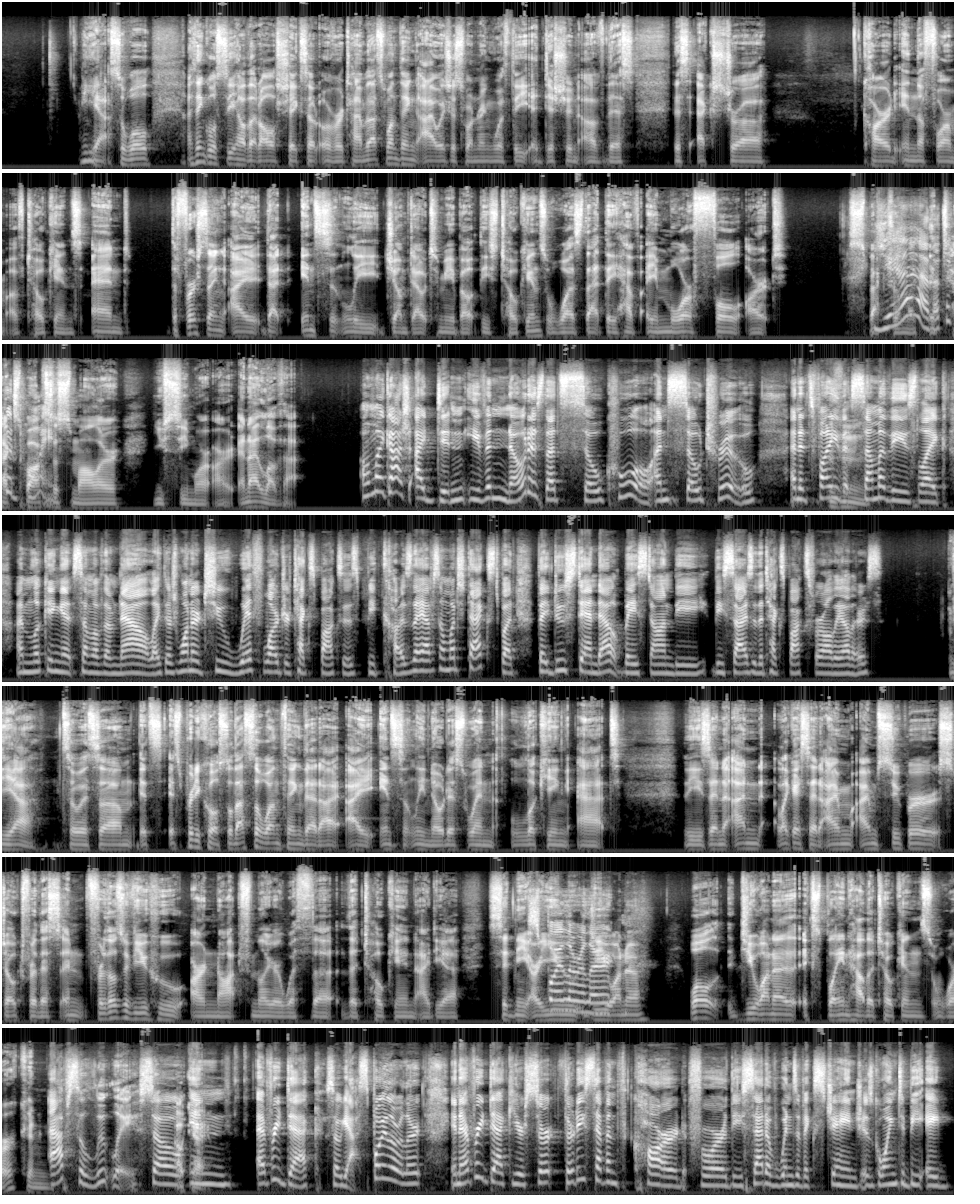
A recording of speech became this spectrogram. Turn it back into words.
Yeah, so we'll I think we'll see how that all shakes out over time. But that's one thing I was just wondering with the addition of this this extra card in the form of tokens. And the first thing I that instantly jumped out to me about these tokens was that they have a more full art spectrum. Yeah, like that's a good point. text box is smaller, you see more art, and I love that. Oh my gosh, I didn't even notice. That's so cool and so true. And it's funny mm-hmm. that some of these, like, I'm looking at some of them now, like, there's one or two with larger text boxes because they have so much text, but they do stand out based on the the size of the text box for all the others. Yeah. So it's um it's it's pretty cool. So that's the one thing that I, I instantly noticed when looking at these and and like I said I'm I'm super stoked for this and for those of you who are not familiar with the the token idea Sydney are Spoiler you alert. do you want to well do you want to explain how the tokens work and Absolutely. So okay. in every deck so yeah spoiler alert in every deck your 37th card for the set of winds of exchange is going to be a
